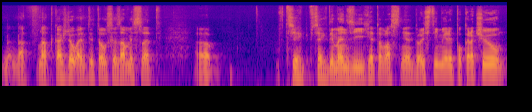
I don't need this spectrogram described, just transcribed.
na- nad, nad každou entitou se zamyslet uh, v třech, v třech dimenzích. Je to vlastně do jisté míry pokračuju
